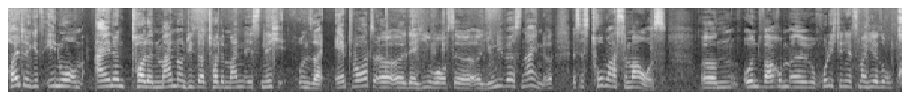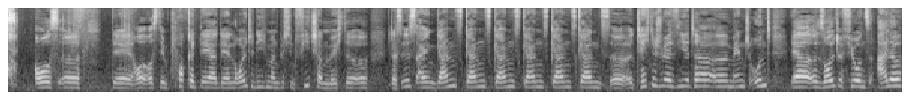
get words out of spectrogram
heute geht es eh nur um einen tollen Mann und dieser tolle Mann ist nicht unser Edward, äh, der Hero of the äh, Universe, nein, äh, es ist Thomas Maus. Ähm, und warum äh, hole ich den jetzt mal hier so aus äh, der, aus dem Pocket der, der Leute, die ich mal ein bisschen featuren möchte. Äh, das ist ein ganz, ganz, ganz, ganz, ganz, ganz äh, technisch versierter äh, Mensch und er sollte für uns alle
